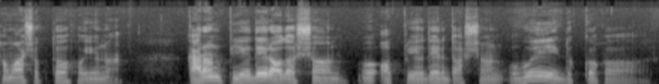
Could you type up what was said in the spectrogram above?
সমাসক্ত হইও না। কারণ প্রিয়দের অদর্শন ও অপ্রিয়দের দর্শন উভয়ই দুঃখকর।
